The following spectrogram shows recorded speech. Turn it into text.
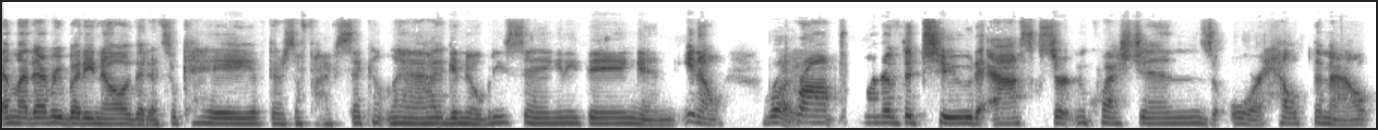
and let everybody know that it's okay if there's a five second lag and nobody's saying anything and you know right. prompt one of the two to ask certain questions or help them out.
